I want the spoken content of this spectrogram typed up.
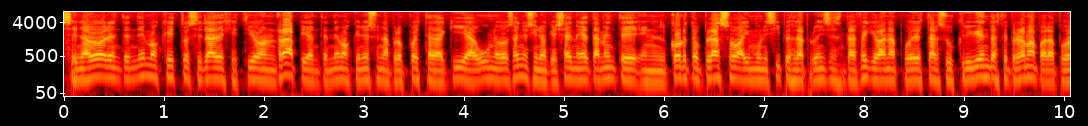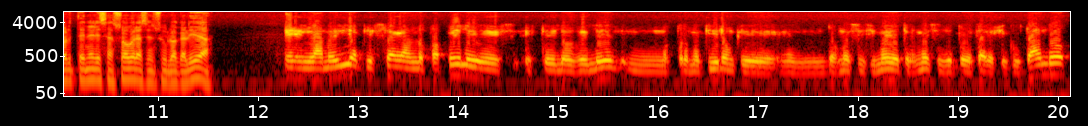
Senador, entendemos que esto será de gestión rápida, entendemos que no es una propuesta de aquí a uno o dos años, sino que ya inmediatamente en el corto plazo hay municipios de la provincia de Santa Fe que van a poder estar suscribiendo a este programa para poder tener esas obras en su localidad. En la medida que se hagan los papeles, este, los de LED nos prometieron que en dos meses y medio, tres meses se puede estar ejecutando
